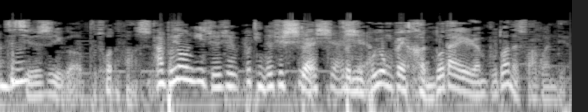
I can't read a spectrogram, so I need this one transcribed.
这其实是一个不错的方式，而不用一直去不停的去试试。就你不用被很多代理人不断的刷观点。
